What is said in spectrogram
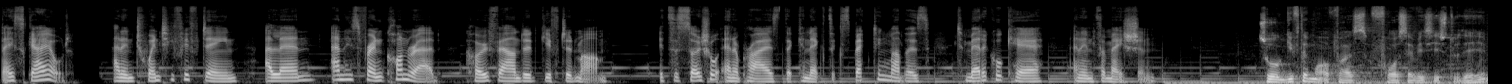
they scaled. And in 2015, Alain and his friend Conrad co founded Gifted Mom. It's a social enterprise that connects expecting mothers to medical care and information. So, Gifted Mom offers four services today.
